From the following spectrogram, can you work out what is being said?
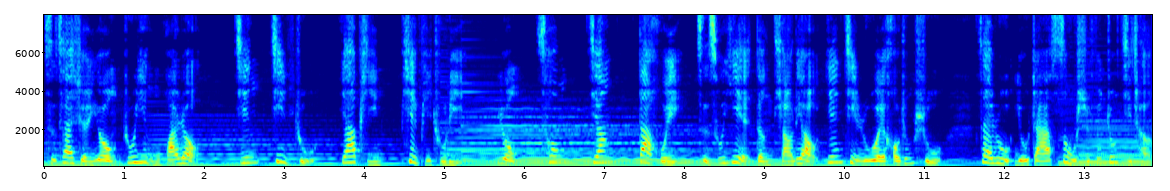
此菜选用猪硬五花肉，经浸煮压平。片皮处理，用葱、姜、大茴、紫苏叶等调料腌浸入味后蒸熟，再入油炸四五十分钟即成。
